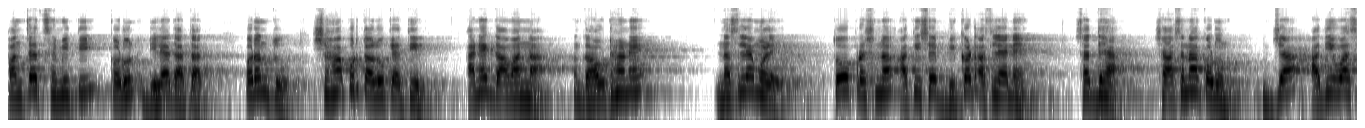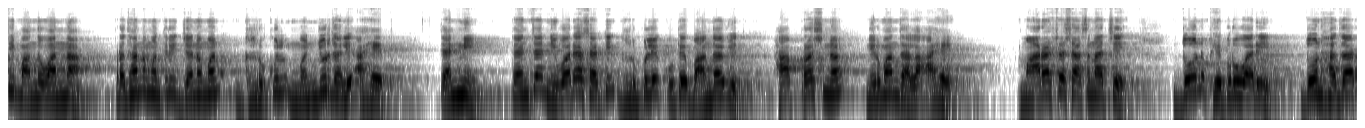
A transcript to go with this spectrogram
पंचायत समितीकडून दिल्या जातात. परंतु शहापूर तालुक्यातील अनेक गावांना गावठाणे नसल्यामुळे तो प्रश्न अतिशय बिकट असल्याने सध्या शासनाकडून ज्या आदिवासी बांधवांना प्रधानमंत्री जनमन घरकुल मंजूर झाली आहेत त्यांनी त्यांच्या निवाऱ्यासाठी घरकुले कुठे बांधावीत हा प्रश्न निर्माण झाला आहे. महाराष्ट्र शासनाचे दोन फेब्रुवारी दोन हजार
